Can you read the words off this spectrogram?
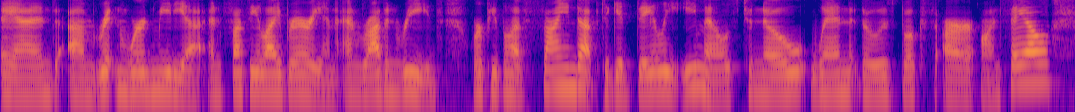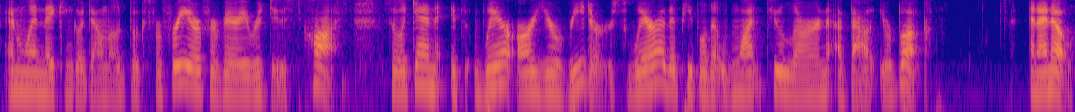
and um, Written Word Media and Fussy Librarian and Robin Reads, where people have signed up to get daily emails to know when those books are on sale and when they can go download books for free or for very reduced cost. So, again, it's where are your readers? Where are the people that want to learn about your book? And I know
